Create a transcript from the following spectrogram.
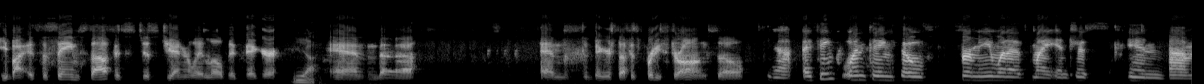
you buy it's the same stuff. It's just generally a little bit bigger, Yeah. and uh, and the bigger stuff is pretty strong. So Yeah, I think one thing. So for me, one of my interests in um,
